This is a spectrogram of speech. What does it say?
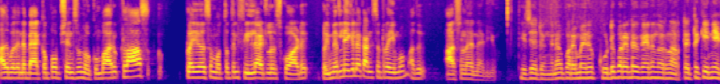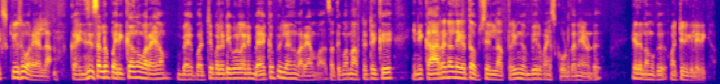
അതുപോലെ തന്നെ ബാക്കപ്പ് ഓപ്ഷൻസും നോക്കുമ്പോൾ ആ ഒരു ക്ലാസ് പ്ലെയേഴ്സ് മൊത്തത്തിൽ ഫില്ലായിട്ടുള്ള ഒരു സ്ക്വാഡ് പ്രീമിയർ ലീഗിൽ കൺസിഡർ ചെയ്യുമ്പോൾ അത് ആർസണൽ തന്നെ ആയിരിക്കും. തീർച്ചയായിട്ടും. ഇങ്ങനെ പറയുമ്പോൾ അതിന് കൂട്ടി പറയേണ്ട ഒരു കാര്യം എന്ന് പറയുന്നത് അർട്ടറ്റയ്ക്ക് ഇനി എക്സ്ക്യൂസ് പറയാനല്ല കഴിഞ്ഞ സീസണിൽ പരിക്കാന്ന് പറയാം. മറ്റ് പല ടീമുകളാണെങ്കിൽ ബാക്കപ്പ് ഇല്ല എന്ന് പറയാം. സത്യം പറഞ്ഞാൽ അർട്ടറ്റയ്ക്ക് ഇനി കാരണങ്ങൾ നികത്ത ഓപ്ഷനില്ല അത്രയും ഗംഭീരമായ സ്കോഡ് തന്നെയുണ്ട്. ഇതിൽ നമുക്ക് മറ്റൊരിക്കലായിരിക്കാം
